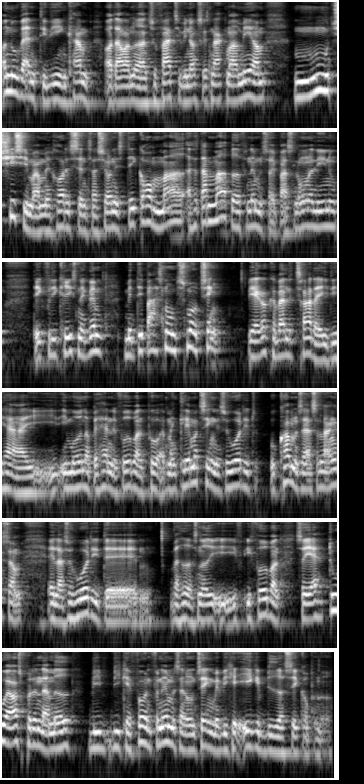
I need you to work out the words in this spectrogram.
og nu vandt de lige en kamp, og der var noget Ansu Fati, vi nok skal snakke meget mere om. Muchísima mejores sensaciones. Det går meget, altså der er meget bedre fornemmelser i Barcelona lige nu. Det er ikke fordi krisen er glemt, men det er bare sådan nogle små ting, jeg godt kan være lidt træt af i, de her, i, i måden at behandle fodbold på, at man glemmer tingene så hurtigt. Ukommelse er så langsom, eller så hurtigt, øh, hvad hedder sådan noget, i, i, i fodbold. Så ja, du er også på den der med, vi, vi kan få en fornemmelse af nogle ting, men vi kan ikke videre sikre på noget.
